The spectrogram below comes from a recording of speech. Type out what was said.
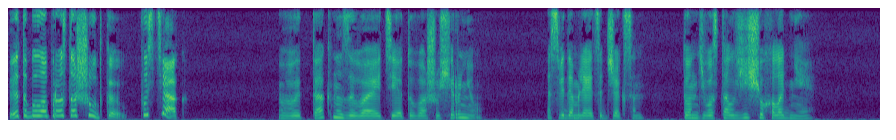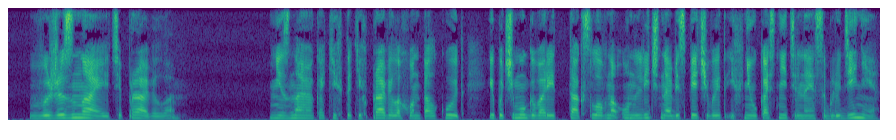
«Это была просто шутка, пустяк». «Вы так называете эту вашу херню?» — осведомляется Джексон. Тон его стал еще холоднее. «Вы же знаете правила». Не знаю, о каких таких правилах он толкует и почему говорит так, словно он лично обеспечивает их неукоснительное соблюдение,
